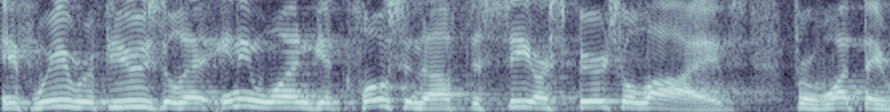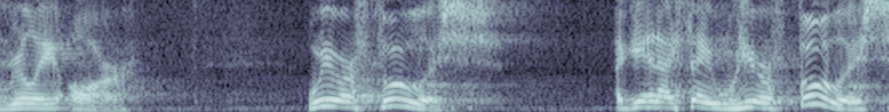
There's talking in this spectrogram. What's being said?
if we refuse to let anyone get close enough to see our spiritual lives for what they really are. We are foolish. Again, I say we are foolish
